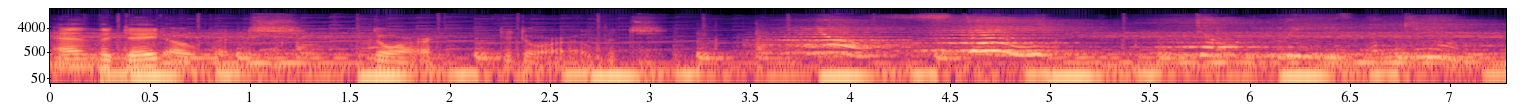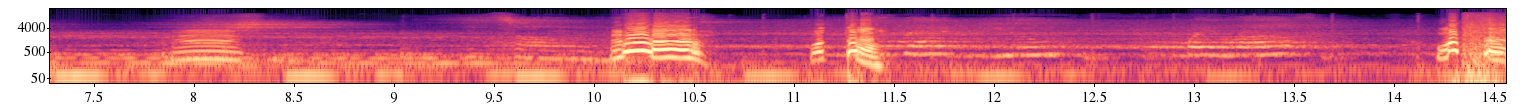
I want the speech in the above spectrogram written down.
And the gate opens. Door. The door opens. No, stay. Don't leave again. It's all ah, what the? that you, my love. What the?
